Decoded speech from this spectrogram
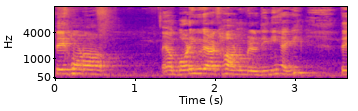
ਤੇ ਹੁਣ ਅਹ ਵਗੈਰਾ ਖਾਣ ਨੂੰ ਮਿਲਦੀ ਨਹੀਂ ਹੈਗੀ ਤੇ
